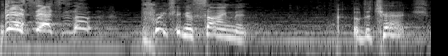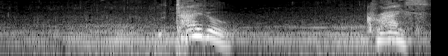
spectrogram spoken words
This is the preaching assignment of the church. The title Christ.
